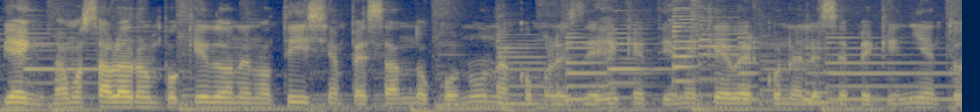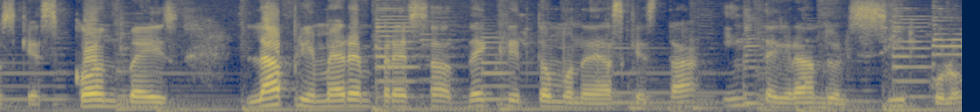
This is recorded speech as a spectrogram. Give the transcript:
Bien, vamos a hablar un poquito de noticia, empezando con una, como les dije, que tiene que ver con el SP500, que es Coinbase, la primera empresa de criptomonedas que está integrando el círculo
